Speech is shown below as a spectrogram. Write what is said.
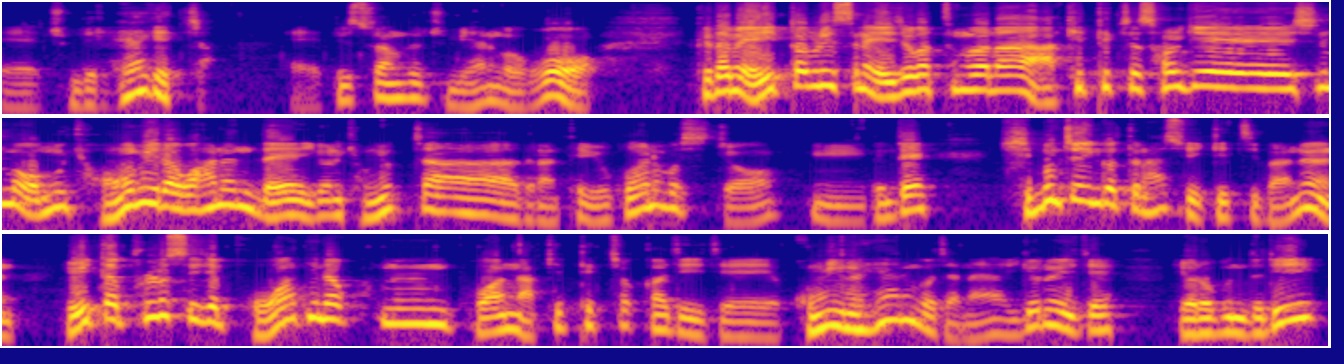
예, 준비를 해야겠죠. 예, 필수 사항들 준비하는 거고 그 다음에 AWS나 애저 같은 거나 아키텍처 설계 실무 업무 경험이라고 하는데 이거는 경력자들한테 요구하는 것이죠. 음, 근데 기본적인 것들은 할 수 있겠지만은 여기다 플러스 이제 보안이라고 하는 보안 아키텍처까지 이제 고민을 해야 하는 거잖아요 이거는 이제 여러분들이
